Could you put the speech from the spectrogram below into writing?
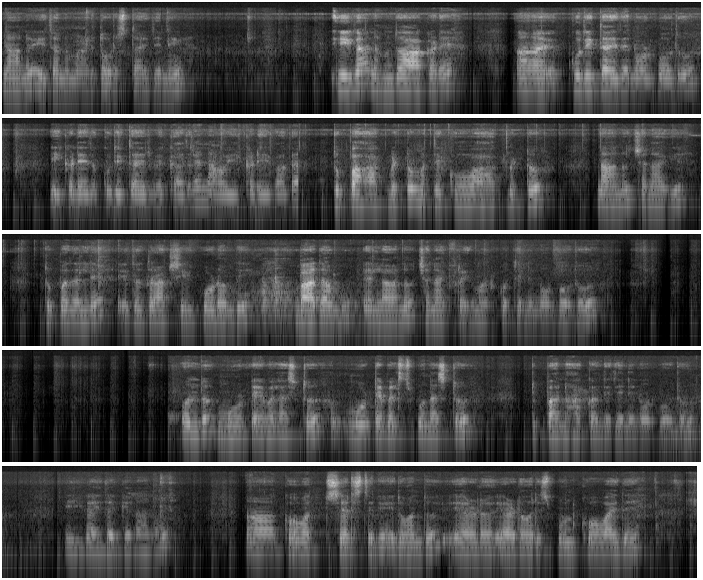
ನಾನು ಇದನ್ನು ಮಾಡಿ ತೋರಿಸ್ತಾ ಇದ್ದೀನಿ. ಈಗ ನಮ್ಮದು ಆ ಕಡೆ ಕುದೀತಾ ಇದೆ ನೋಡ್ಬೋದು. ಈ ಕಡೆ ಇದು ಕುದೀತಾ ಇರಬೇಕಾದ್ರೆ ನಾವು ಈ ಕಡೆ ಇವಾಗ ತುಪ್ಪ ಹಾಕಿಬಿಟ್ಟು ಮತ್ತು ಕೋವಾ ಹಾಕಿಬಿಟ್ಟು ನಾನು ಚೆನ್ನಾಗಿ ತುಪ್ಪದಲ್ಲೇ ಇದು ದ್ರಾಕ್ಷಿ, ಗೋಡಂಬಿ, ಬಾದಾಮು ಎಲ್ಲನೂ ಚೆನ್ನಾಗಿ ಫ್ರೈ ಮಾಡ್ಕೊತೀನಿ ನೋಡ್ಬೋದು. ಒಂದು ಮೂರು ಟೇಬಲ್ ಅಷ್ಟು, ಮೂರು ಟೇಬಲ್ ಸ್ಪೂನಷ್ಟು ತುಪ್ಪನ ಹಾಕೊಂಡಿದ್ದೀನಿ ನೋಡ್ಬೋದು. ಈಗ ಇದಕ್ಕೆ ನಾನು ಕೋವಾ ಸೇರಿಸ್ತೀನಿ. ಇದು ಒಂದು ಎರಡು, ಎರಡೂವರೆ ಸ್ಪೂನ್ ಕೋವಾ ಇದೆ.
